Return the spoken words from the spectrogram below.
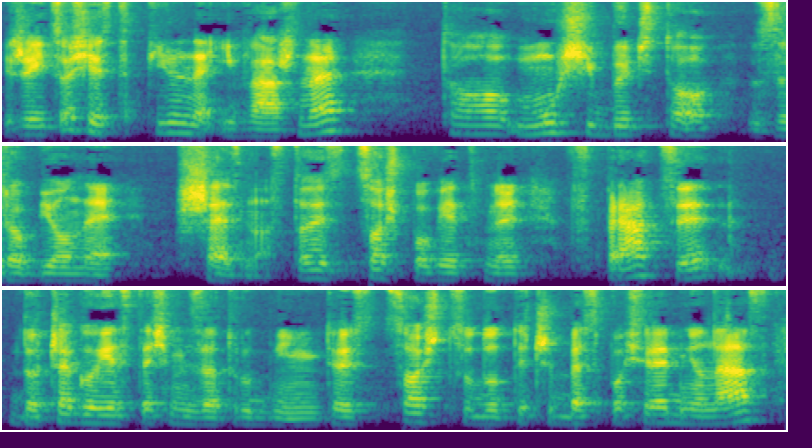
Jeżeli coś jest pilne i ważne, to musi być to zrobione przez nas. To jest coś, powiedzmy, w pracy, do czego jesteśmy zatrudnieni. To jest coś, co dotyczy bezpośrednio nas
